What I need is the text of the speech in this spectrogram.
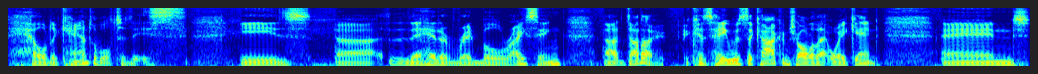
held accountable to this is. Uh, the head of Red Bull Racing, uh, Dutto, because he was the car controller that weekend, and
